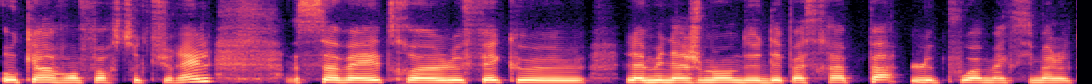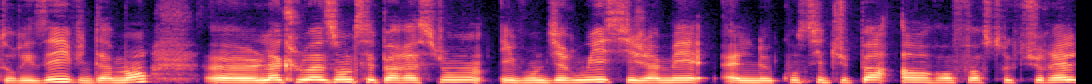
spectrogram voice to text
aucun renfort structurel. Ça va être euh, le fait que l'aménagement ne dépassera pas le poids maximal autorisé, évidemment. Euh, la cloison de séparation, ils vont dire oui si jamais elle ne constitue pas un renfort structurel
